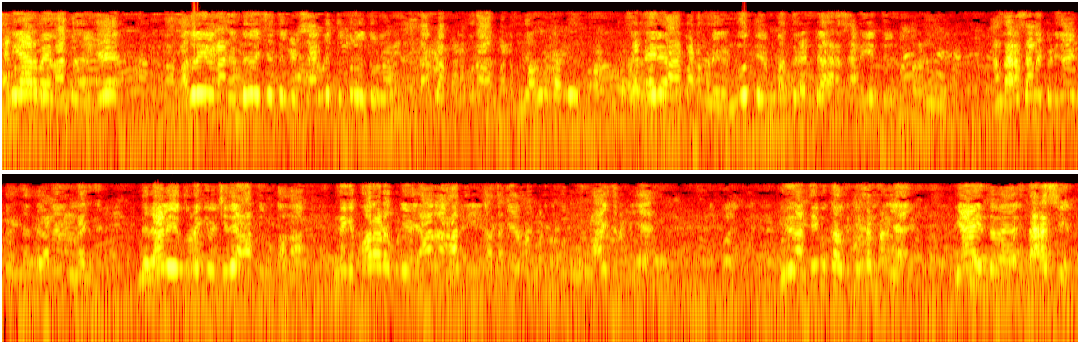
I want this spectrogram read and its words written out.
தனியார் மயமாக்குவதற்கு மதுரையில் நாங்கள் விடுதலை சிறுத்தைகள் சார்பில் துப்புரவு தொழிலாளர்கள் சார்பில் பணமுறை ஆர்ப்பாட்டம் பண்ணியிருக்கோம் சென்னையிலும் ஆர்ப்பாட்டம் பண்ணிருக்கோம். நூத்தி எண்பத்தி ரெண்டு அரசாணையை திரும்ப பெறணும். அந்த அரசாணைப்படி தான் இப்ப இந்த வேலையில நடக்குது. இந்த வேலையை தொடங்கி வச்சதே அதிமுக தான். இன்னைக்கு போராடக்கூடிய யாரும் அதிமுக தனியார் பயன்படுத்த போது ஒரு வாய் திறக்கலையே. இது நான் திமுகவுக்கு டிஃபெண்ட் பண்ணல. ஏன் இந்த இந்த அரசியல்?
